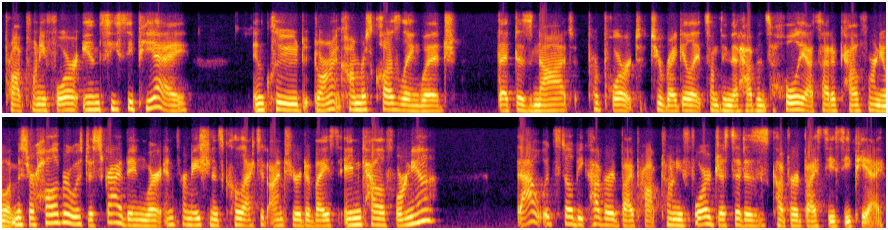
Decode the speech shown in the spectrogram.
Prop 24 and CCPA include dormant commerce clause language that does not purport to regulate something that happens wholly outside of California. What Mr. Holober was describing, where information is collected onto your device in California, that would still be covered by Prop 24, just as it is covered by CCPA.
